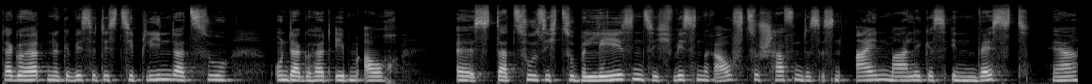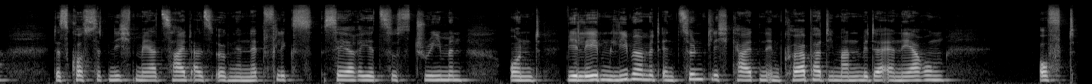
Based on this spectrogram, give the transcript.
Da gehört eine gewisse Disziplin dazu und da gehört eben auch es dazu, sich zu belesen, sich Wissen raufzuschaffen. Das ist ein einmaliges Invest, ja. Das kostet nicht mehr Zeit, als irgendeine Netflix-Serie zu streamen. Und wir leben lieber mit Entzündlichkeiten im Körper, die man mit der Ernährung oft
